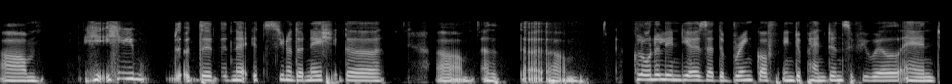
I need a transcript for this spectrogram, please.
um, he he the, the it's you know the nation the um, uh, the, um, colonial India is at the brink of independence, if you will, and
